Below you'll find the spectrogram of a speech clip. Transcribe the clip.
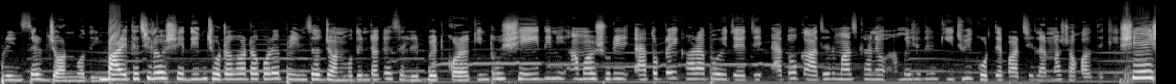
প্রিন্সের জন্মদিন। বাড়িতে ছিল সেদিন ছোটখাটো করে প্রিন্সের জন্মদিনটাকে সেলিব্রেট করার কিন্তু সেই দিনই আমার শরীর এতটাই খারাপ হয়ে যায় যে এত কাজের মাঝখানেও আমি সেদিন কিছুই করতে পারছিলাম না সকাল থেকে। শেষ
